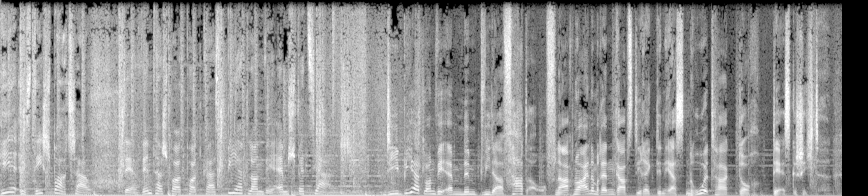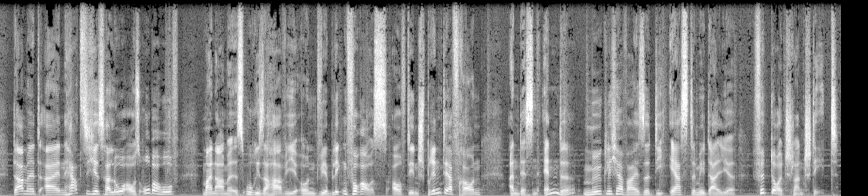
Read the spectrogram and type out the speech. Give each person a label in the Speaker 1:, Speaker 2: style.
Speaker 1: Hier ist die Sportschau, der Wintersport-Podcast Biathlon WM Spezial.
Speaker 2: Die Biathlon-WM nimmt wieder Fahrt auf. Nach nur einem Rennen gab es direkt den ersten Ruhetag, doch der ist Geschichte. Damit ein herzliches Hallo aus Oberhof. Mein Name ist Uri Sahavi und wir blicken voraus auf den Sprint der Frauen, an dessen Ende möglicherweise die erste Medaille für Deutschland steht.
